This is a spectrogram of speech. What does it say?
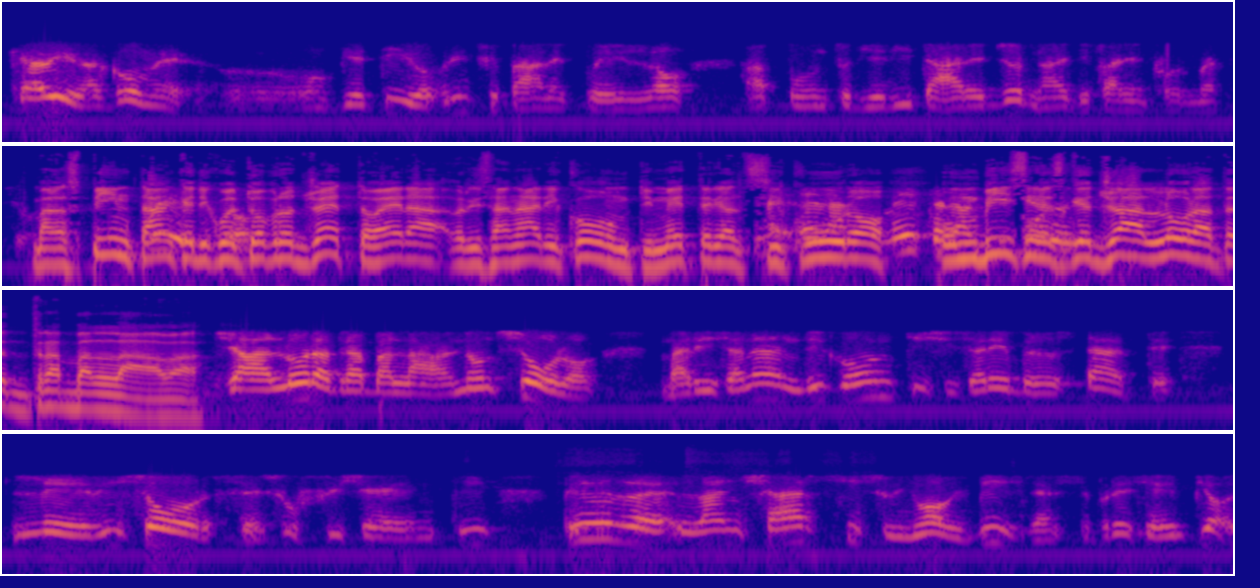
che aveva come eh, obiettivo principale quello appunto di editare giornali e di fare informazioni. Ma la spinta Questo, anche di quel tuo progetto era risanare i conti, mettere al sicuro mettere un al business sicuro, che già allora traballava. Già allora traballava, non solo, ma risanando i conti ci sarebbero state le risorse sufficienti per lanciarsi sui nuovi business, per esempio,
